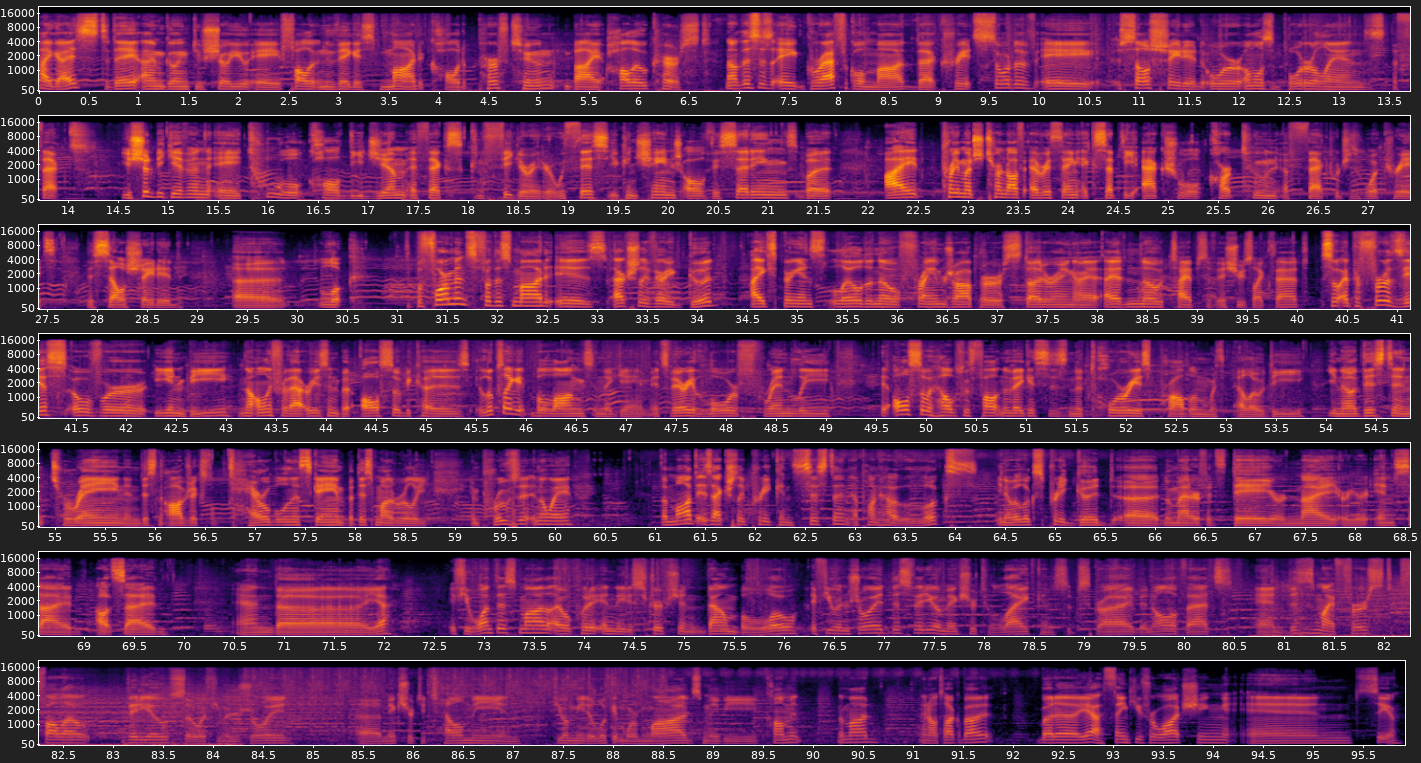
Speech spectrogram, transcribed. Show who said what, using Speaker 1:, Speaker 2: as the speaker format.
Speaker 1: Hi guys, today I'm going to show you a Fallout New Vegas mod called PerfToon by Hollow Cursed. Now this is a graphical mod that creates sort of a cel-shaded or almost Borderlands effect. You should be given a tool called the Gem Effects Configurator. With this you can change all of the settings, but I pretty much turned off everything except the actual cartoon effect, which is what creates the cel-shaded uh, look. The performance for this mod is actually very good. I experienced little to no frame drop or stuttering. I, I, had no types of issues like that. So I prefer this over ENB, not only for that reason, but also because it looks like it belongs in the game. It's very lore friendly. It also helps with Fallout New Vegas' notorious problem with LOD. You know, distant terrain and distant objects look terrible in this game, but this mod really improves it in a way. The mod is actually pretty consistent upon how it looks. You know, it looks pretty good uh, no matter if it's day or night or you're inside, outside. And uh, yeah. If you want this mod, I will put it in the description down below. If you enjoyed this video, make sure to like and subscribe and all of that. And this is my first Fallout video, so if you enjoyed, uh, make sure to tell me. And if you want me to look at more mods, maybe comment the mod and I'll talk about it. But uh, yeah, thank you for watching and see you.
